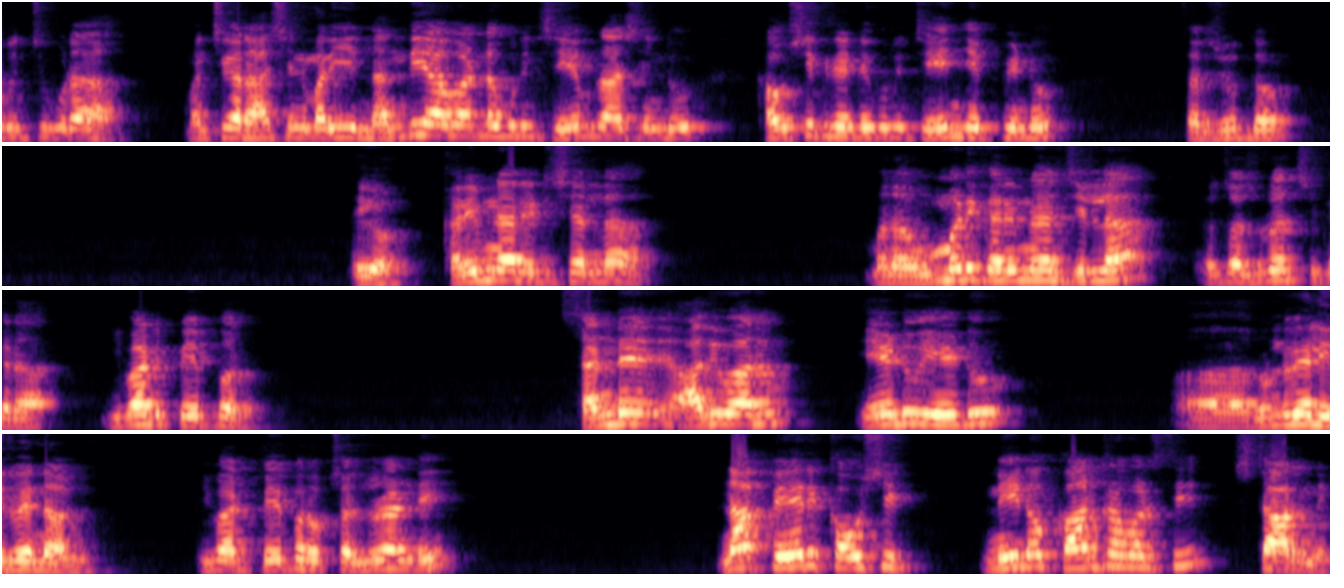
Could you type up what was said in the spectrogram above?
గురించి కూడా మంచిగా రాసిండు. మరి ఈ నంది అవార్డుల గురించి ఏం రాసిండు? కౌశిక్ రెడ్డి గురించి ఏం చెప్పిండు? సరే చూద్దాం. ఇగో కరీంనగర్ ఎడిషన్లో మన ఉమ్మడి కరీంనగర్ జిల్లా ఒకసారి చూడొచ్చు ఇక్కడ ఇవాటి పేపర్. సండే ఆదివారం ఏడు ఏడు రెండు వేల ఇరవై నాలుగు. ఇవాటి పేపర్ ఒకసారి చూడండి. నా పేరు కౌశిక్ నేను కాంట్రవర్సీ స్టార్ని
